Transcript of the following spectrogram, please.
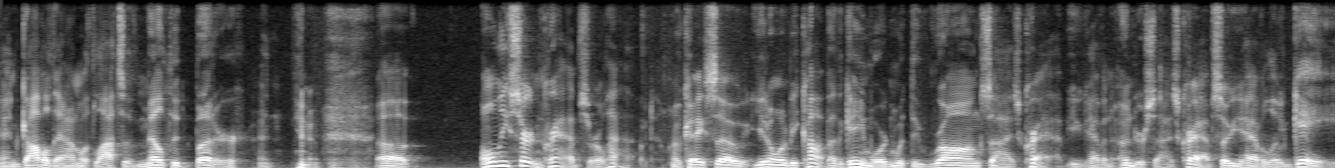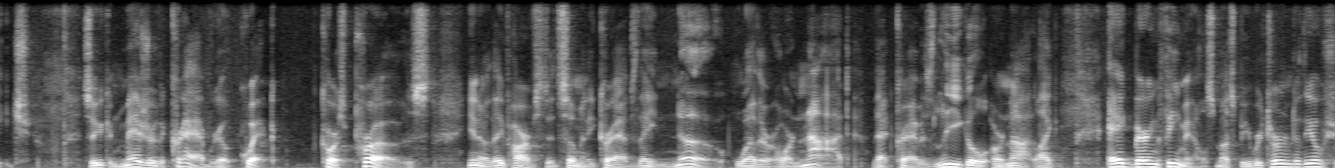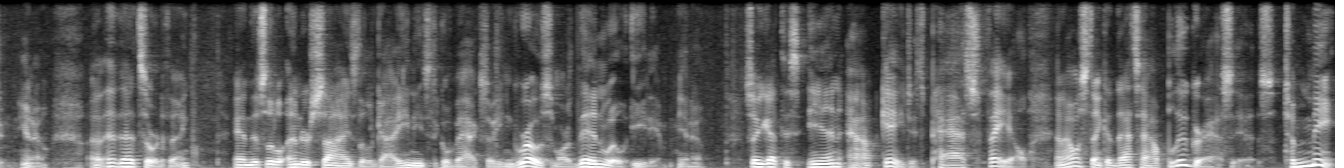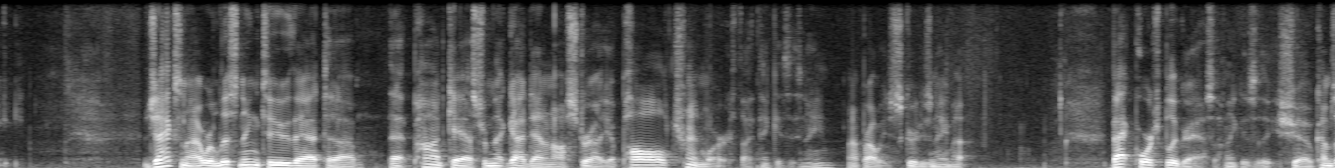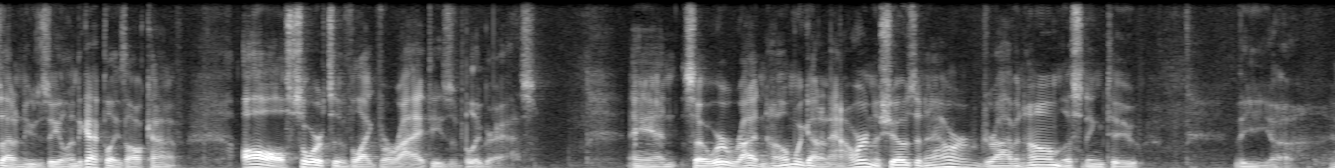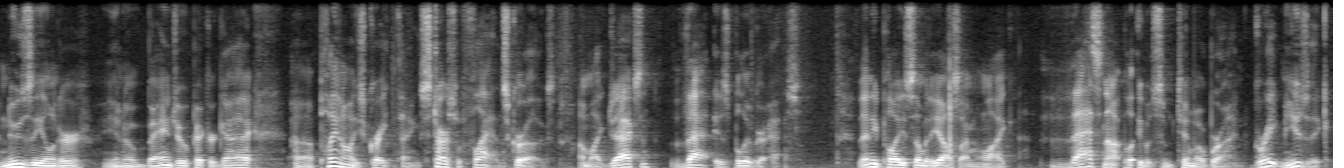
and gobble down with lots of melted butter and you know uh, only certain crabs are allowed. Okay, so you don't want to be caught by the game warden with the wrong size crab. You have an undersized crab, so you have a little gauge. So you can measure the crab real quick. Of course, pros, you know, they've harvested so many crabs, they know whether or not that crab is legal or not. Like egg bearing females must be returned to the ocean, you know, uh, that sort of thing. And this little undersized little guy, he needs to go back so he can grow some more. Then we'll eat him, you know. So you got this in out gauge. It's pass fail. And I was thinking that's how bluegrass is to me. Jackson and I were listening to that uh, that podcast from that guy down in Australia, Paul Trenworth, I think is his name. I probably screwed his name up. Back Porch Bluegrass, I think is the show. Comes out of New Zealand. The guy plays all kind of all sorts of like varieties of bluegrass. And so we're riding home. We got an hour, and the show's an hour. Driving home, listening to the uh, New Zealander, you know, banjo picker guy, uh, playing all these great things. Starts with Flatt and Scruggs. I'm like, Jackson, that is bluegrass. Then he plays somebody else. I'm like, that's not, it was some Tim O'Brien. Great music.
